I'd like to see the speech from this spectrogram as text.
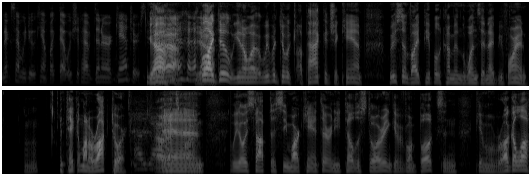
next time we do a camp like that, we should have dinner at Canter's. Yeah. Yeah, Well, I do. You know, what, we would do a, a package at camp. We used to invite people to come in the Wednesday night beforehand Mhm. and take them on a rock tour. Oh yeah. Oh, that's fun. and we always stop to see Marc Canter, and he'd tell the story and give everyone books and give them rugala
